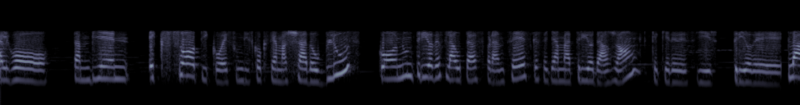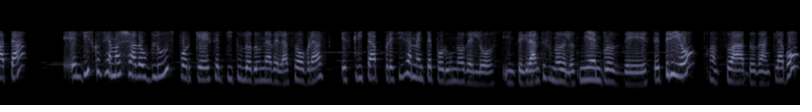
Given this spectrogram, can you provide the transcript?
Algo también exótico, es un disco que se llama Shadow Blues, con un trío de flautas francés que se llama Trio d'Argent, que quiere decir trío de plata. El disco se llama Shadow Blues porque es el título de una de las obras, escrita precisamente por uno de los integrantes, uno de los miembros de este trío, François Dodin Clavaux.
